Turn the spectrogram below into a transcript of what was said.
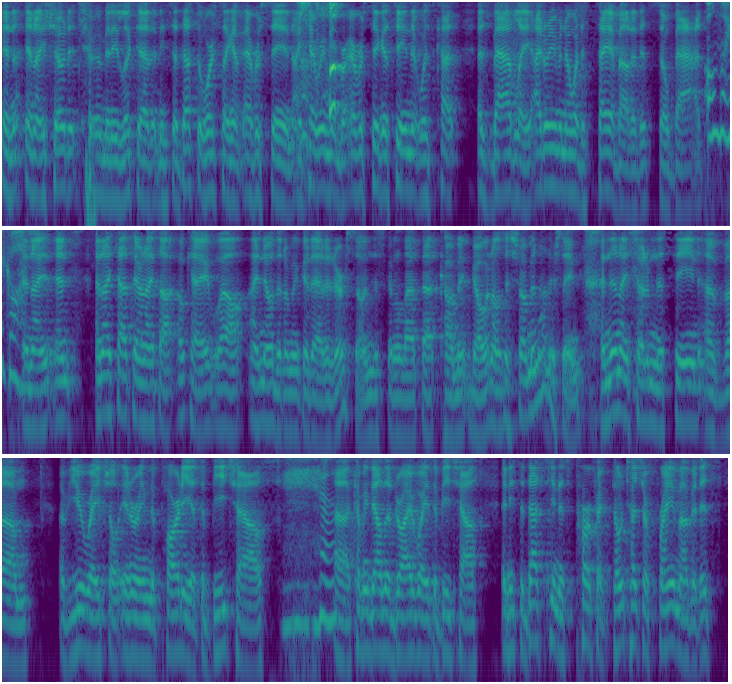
And, and I showed it to him and he looked at it and he said, That's the worst thing I've ever seen. I can't remember ever seeing a scene that was cut as badly. I don't even know what to say about it. It's so bad. Oh my gosh. And I and and I sat there and I thought, okay, well, I know that I'm a good editor, so I'm just going to let that comment go, and I'll just show him another scene. And then I showed him the scene of um, of you, Rachel, entering the party at the beach house, yeah. uh, coming down the driveway at the beach house, and he said that scene is perfect. Don't touch a frame of it. It's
